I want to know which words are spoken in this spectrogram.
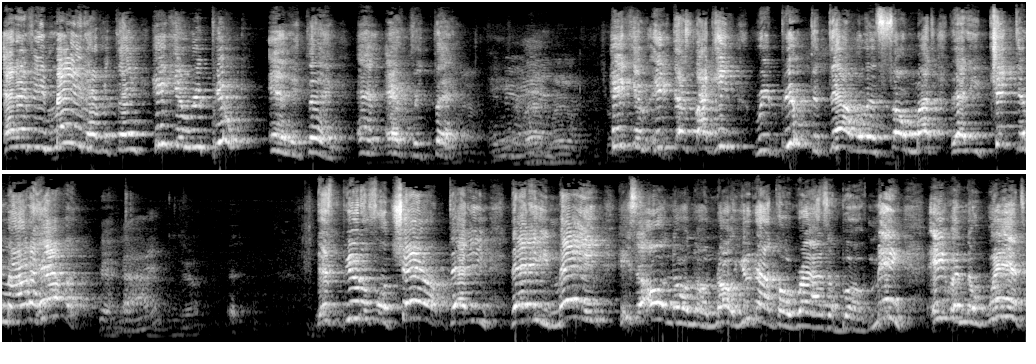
And if he made everything, he can rebuke anything and everything. Amen. He can, he just like he rebuked the devil in so much that he kicked him out of heaven. This beautiful cherub that he that he made, he said, Oh no, no, no, you're not gonna rise above me. Even the winds,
